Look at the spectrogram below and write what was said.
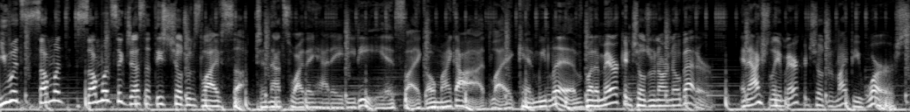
you would someone some would suggest that these children's lives sucked and that's why they had ADD. It's like, "Oh my god, like can we live?" But American children are no better. And actually American children might be worse,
